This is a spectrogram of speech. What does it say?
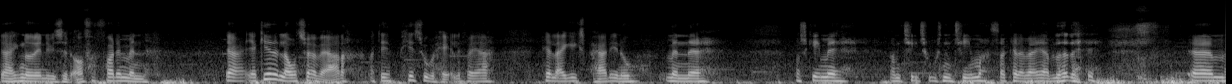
Jeg er ikke nødvendigvis et offer for det, men jeg, jeg giver det lov til at være der. Og det er pisse ubehageligt, for jeg er heller ikke ekspert endnu. Men øh, måske med om 10.000 timer, så kan det være, at jeg er blevet det. øhm,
